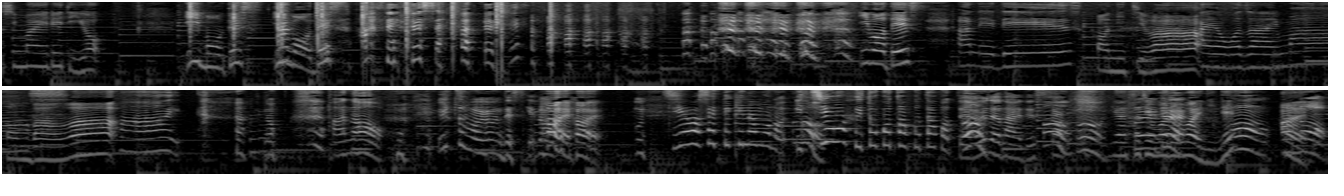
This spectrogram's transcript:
しましましまいレディオ。イモです。イモです。姉でしたイモです。姉です。こんにちおははようございます。こんばんは。はーい。あのあのいつも言うんですけど、はいはい。打ち合わせ的なもの一応一言二言やるじゃないですか、うんうんいや始まる前にね。うん、あの、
